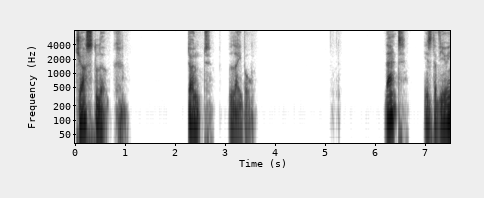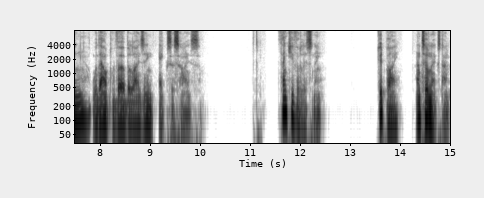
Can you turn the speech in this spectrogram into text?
Just look. Don't label. That is the viewing without verbalizing exercise. Thank you for listening. Goodbye until next time.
